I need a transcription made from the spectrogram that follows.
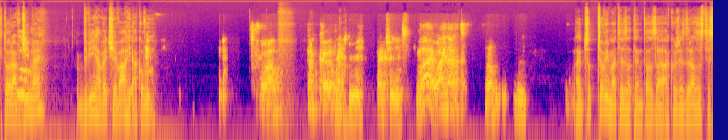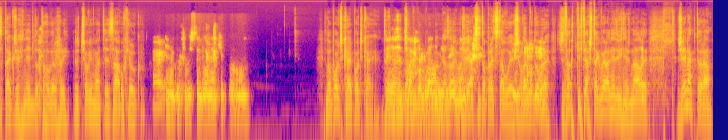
ktorá v gyme dvíha väčšie váhy ako vy. Wow. Tak... Eh, Prečo nie? Prečo nie? Why, why not? No. A čo, čo vy máte za tento, za akože zrazu ste sa tak, že hneď do toho vrhli, že čo vy máte za uchylku? Neviem, by ste bol nejaký problém. No počkaj, počkaj. Tak ja čo by bol problém? Mňa zaujíma, že jak si to predstavuješ, lebo dobre, že no, ty až tak veľa nedvihneš, no ale žena, ktorá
